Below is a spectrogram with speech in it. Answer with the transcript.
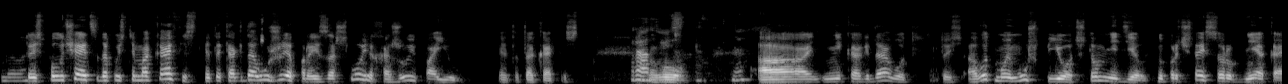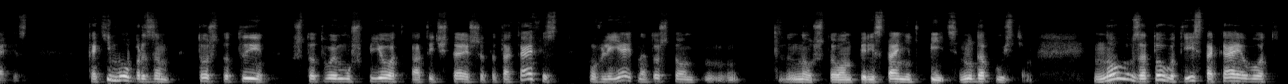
было. То есть получается, допустим, акафист, это когда уже произошло, я хожу и пою этот акафист. Радуюсь. Вот. А никогда вот, то есть, а вот мой муж пьет, что мне делать? Ну, прочитай 40 дней Акафист. Каким образом то, что ты, что твой муж пьет, а ты читаешь этот Акафист, повлияет на то, что он, ну, что он перестанет пить? Ну, допустим. Но зато вот есть такая вот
